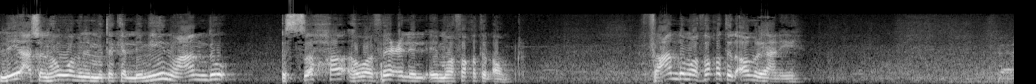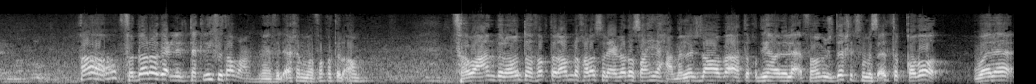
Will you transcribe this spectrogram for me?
ليه؟ عشان هو من المتكلمين وعنده الصحة هو فعل موافقة الأمر. فعنده موافقة الأمر يعني إيه؟ فعل المطلوب. آه فده راجع للتكليف طبعا ما في الآخر موافقة الأمر. فهو عنده لو انت وافقت الأمر خلاص العبادة صحيحة مالناش دعوة بقى هتقضيها ولا لأ فهو مش داخل في مسألة القضاء ولا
